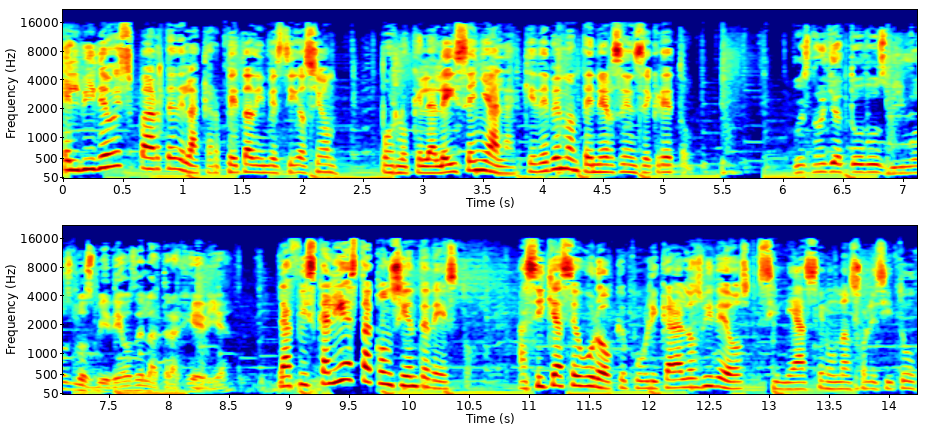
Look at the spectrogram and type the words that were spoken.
el video es parte de la carpeta de investigación, por lo que la ley señala que debe mantenerse en secreto. Pues no ya todos vimos los videos de la tragedia. La Fiscalía está consciente de esto, así que aseguró que publicará los videos si le hacen una solicitud.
